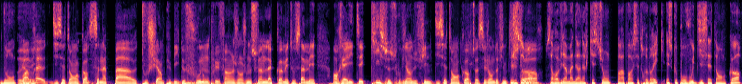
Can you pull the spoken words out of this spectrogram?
Donc, Oui, Bon oui. après 17 ans encore, ça n'a pas euh, touché un public de fou non plus. Enfin, genre je me souviens de la com et tout ça, mais en réalité, qui se souvient du film 17 ans encore Tu vois, c'est le genre de film qui justement, sort. ça revient à ma dernière question par rapport à cette rubrique. Est-ce que pour vous, 17 ans encore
